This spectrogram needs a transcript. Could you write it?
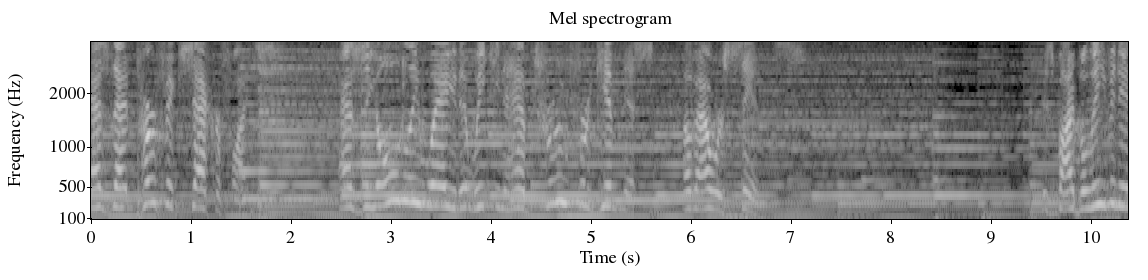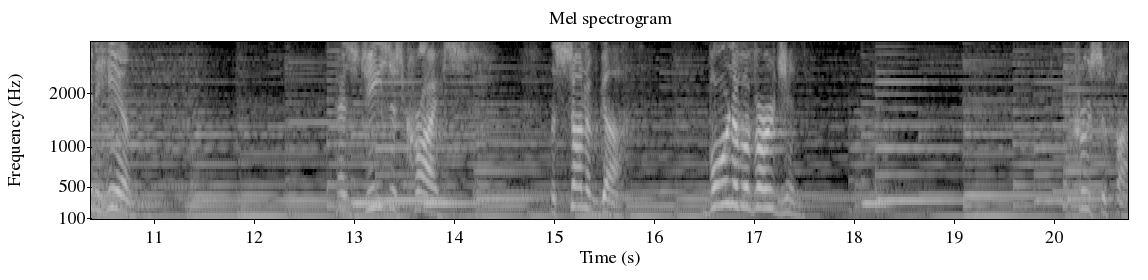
as that perfect sacrifice, as the only way that we can have true forgiveness of our sins is by believing in Him as Jesus Christ, the Son of God, born of a virgin, crucified,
